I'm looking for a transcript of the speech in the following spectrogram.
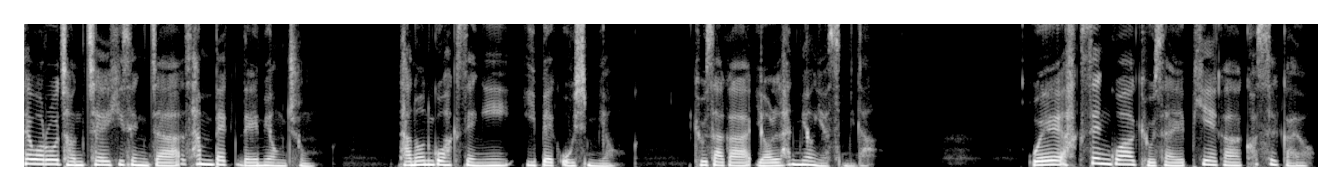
세월호 전체 희생자 304명 중 단원고 학생이 250명, 교사가 11명이었습니다. 왜 학생과 교사의 피해가 컸을까요?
